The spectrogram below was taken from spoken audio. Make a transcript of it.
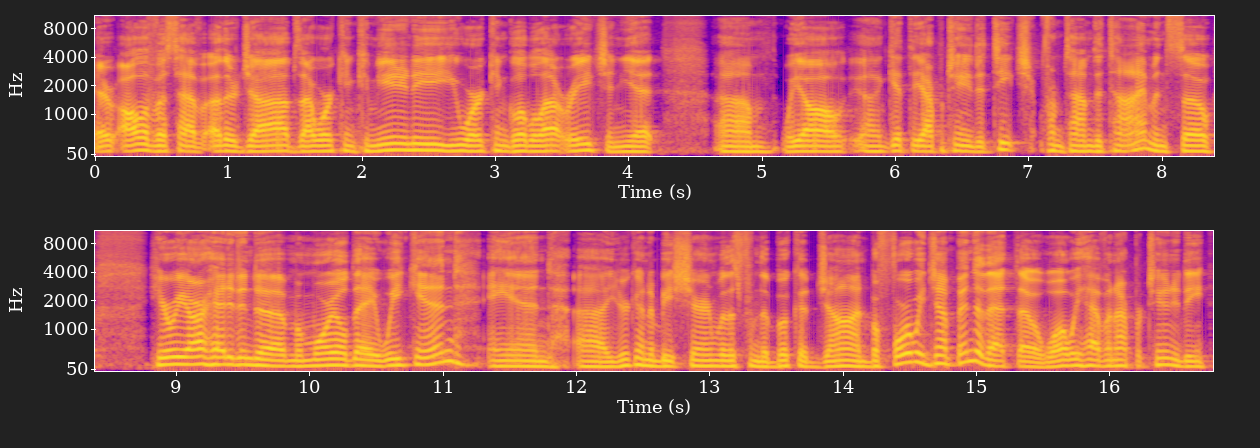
All of us have other jobs. I work in community, you work in global outreach, and yet um, we all uh, get the opportunity to teach from time to time. And so here we are headed into Memorial Day weekend, and uh, you're going to be sharing with us from the book of John. Before we jump into that, though, while we have an opportunity,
